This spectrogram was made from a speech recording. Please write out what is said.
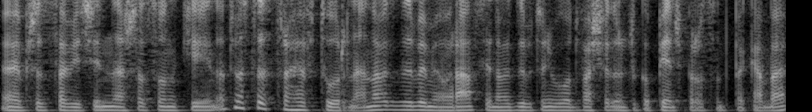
e, przedstawić inne szacunki. Natomiast to jest trochę wtórne. Nawet gdyby miał rację, nawet gdyby to nie było 2,7, tylko 5% PKB,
